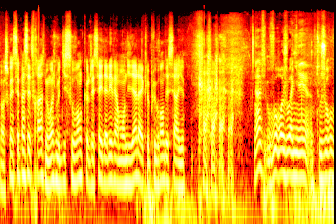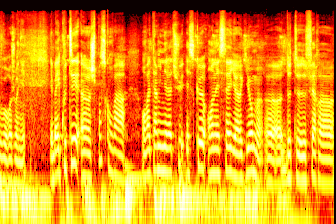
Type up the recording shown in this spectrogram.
Alors, je connaissais pas cette phrase, mais moi je me dis souvent que j'essaye d'aller vers mon idéal avec le plus grand des sérieux. Ah, vous rejoignez, toujours vous rejoignez. Eh ben écoutez, euh, je pense qu'on va, on va terminer là-dessus. Est-ce qu'on essaye, euh, Guillaume, euh, de te faire euh,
